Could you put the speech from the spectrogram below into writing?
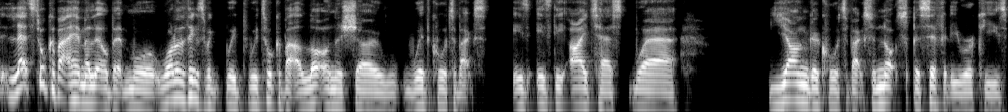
let's talk about him a little bit more. One of the things we, we, we talk about a lot on the show with quarterbacks is is the eye test, where younger quarterbacks are not specifically rookies,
